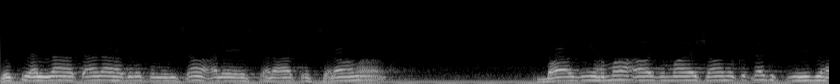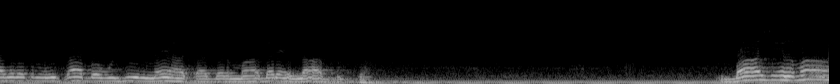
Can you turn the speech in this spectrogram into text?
وشتی اللہ تعالی حضرت موسیٰ علیہ السلام بعضی ہما آزمائشان کو تک چیز حضرت موسیٰ بوجود نہیں آتا، در مادر اللہ بکتا۔ بعضی ہما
